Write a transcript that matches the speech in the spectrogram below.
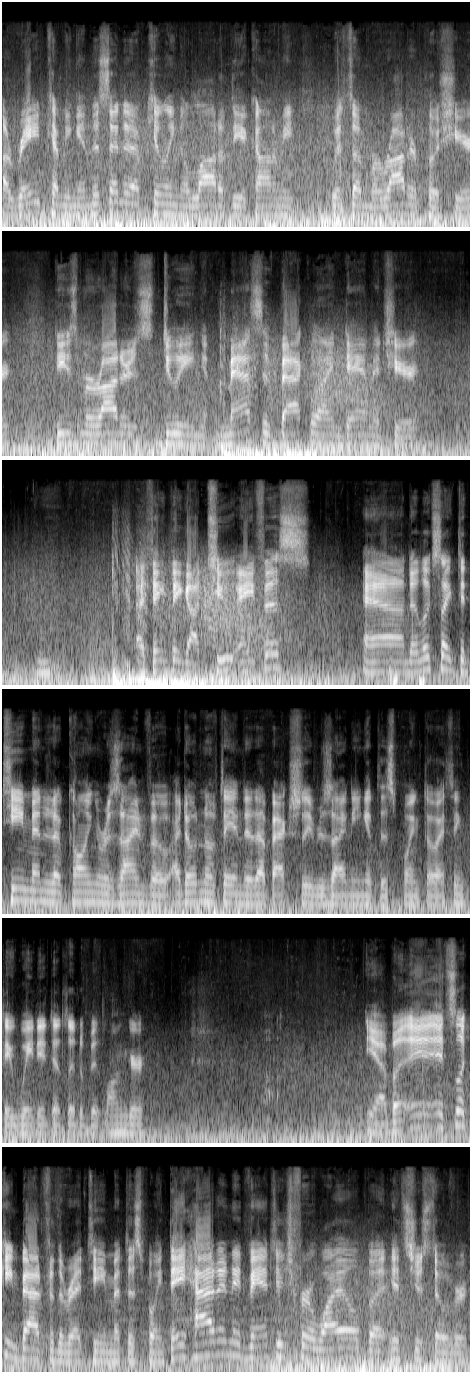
a raid coming in. This ended up killing a lot of the economy with a marauder push here. These marauders doing massive backline damage here. I think they got two APHIS. And it looks like the team ended up calling a resign vote. I don't know if they ended up actually resigning at this point, though. I think they waited a little bit longer. Yeah, but it's looking bad for the red team at this point. They had an advantage for a while, but it's just over.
